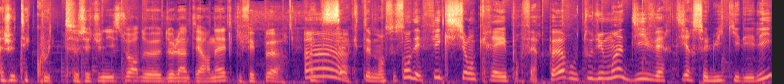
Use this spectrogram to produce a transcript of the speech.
Je t'écoute. C'est une histoire de, de l'internet qui fait peur. Ah. Exactement, ce sont des fictions créées pour faire peur ou tout du moins divertir celui qui les lit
